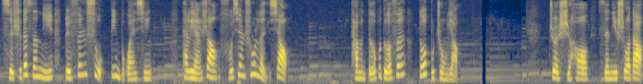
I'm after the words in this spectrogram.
此时的森尼对分数并不关心，他脸上浮现出冷笑。他们得不得分都不重要。这时候，森尼说道：“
